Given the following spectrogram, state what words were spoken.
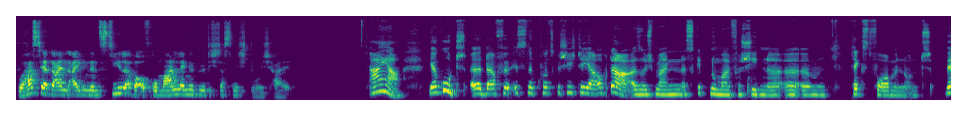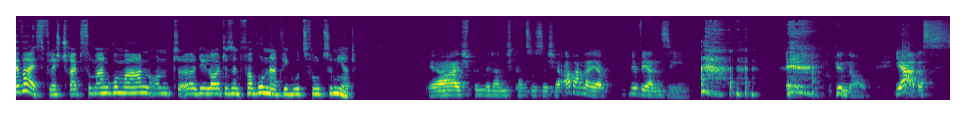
du hast ja deinen eigenen Stil, aber auf Romanlänge würde ich das nicht durchhalten. Ah ja, ja gut, äh, dafür ist eine Kurzgeschichte ja auch da. Also ich meine, es gibt nun mal verschiedene äh, ähm, Textformen und wer weiß, vielleicht schreibst du mal einen Roman und äh, die Leute sind verwundert, wie gut es funktioniert. Ja, ich bin mir da nicht ganz so sicher, aber naja, wir werden sehen. genau. Ja, das,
